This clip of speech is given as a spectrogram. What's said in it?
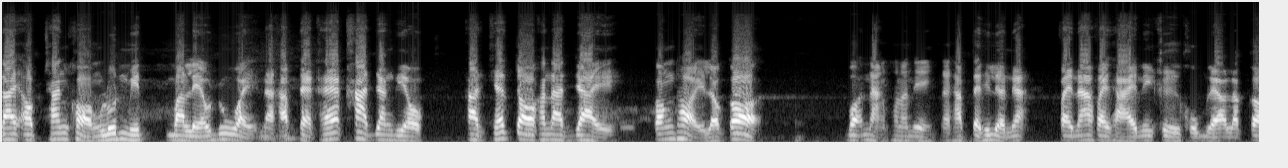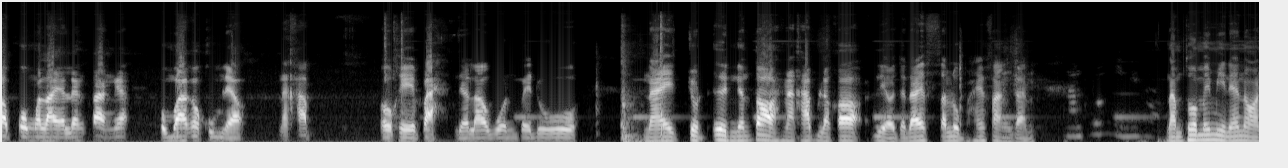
ได้ออปชันของรุ่นมิดมาแล้วด้วยนะครับ แต่แค่ขาดอย่างเดียว ขาดแค่จอขนาดใหญ่กล้องถอยแล้วก็เบาะหนังเท่านั้นเองนะครับ แต่ที่เหลือเนี่ยไฟหน้าไฟท้ายนี่คือคุ้มแล้ว แล้วก็พวงมาลัยอะไรต่างๆเนี่ย ผมว่าก็คุ้มแล้ว นะครับ โอเคปะเดี๋ยวเราวนไปดูในจุดอื่นกันต่อนะครับ แล้วก็เดี๋ยวจะได้สรุปให้ฟังกัน น้ำท่วมมีไหมคะน้ำท่วมไม่มีแน่นอน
